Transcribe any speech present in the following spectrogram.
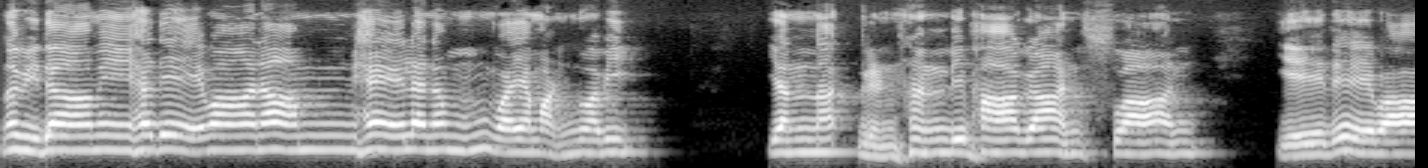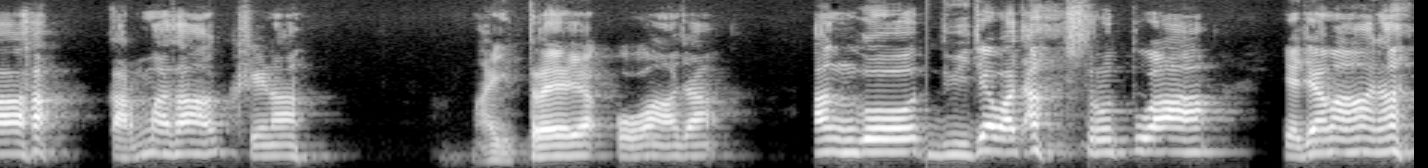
ന വിദാമേഹ ദേവാനാം ഹേലനം വയമണ്വവി. എന്ന ഗൃഹന്തി ഭാഗാൻ സ്വാൻ യേ ദേവാഹ കർമ്മസാക്ഷിണ. മൈത്രേയ ഉവാച. അങ്കോ ദ്വിജവച ശ്രുവാ യജമാന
